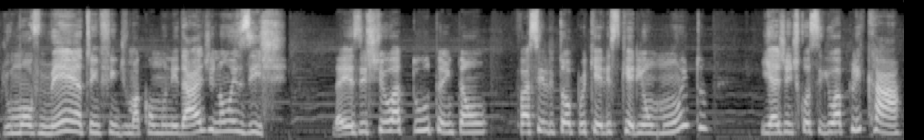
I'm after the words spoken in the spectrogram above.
de um movimento, enfim, de uma comunidade, não existe. Daí existiu a tuta, então facilitou porque eles queriam muito e a gente conseguiu aplicar.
